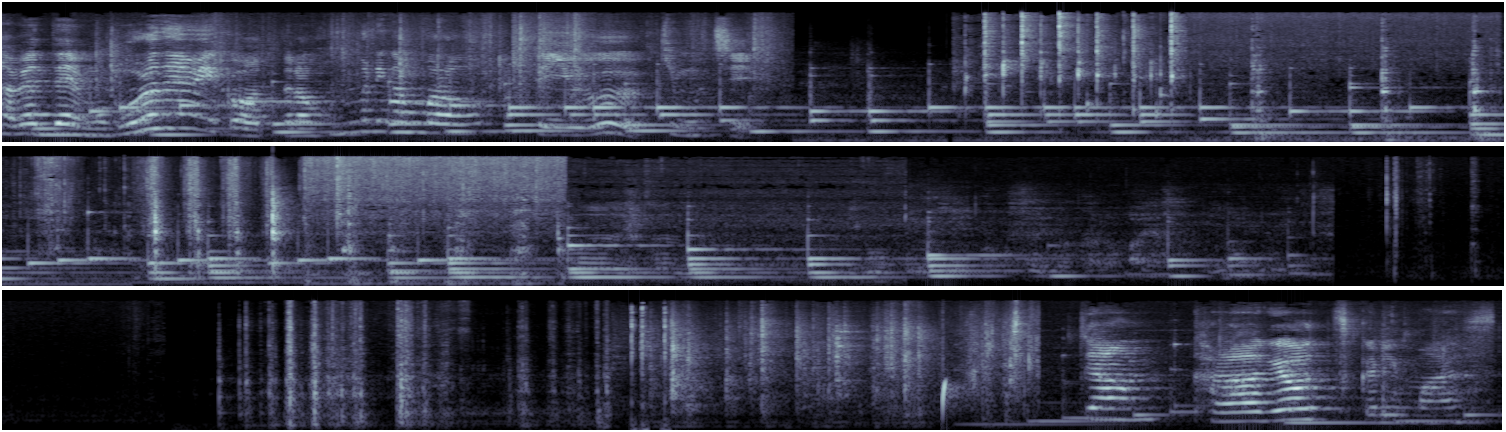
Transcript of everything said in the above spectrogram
食べてもうゴールデンウィーク終わったらほんまに頑張ろうっていう気持ち。作ります。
